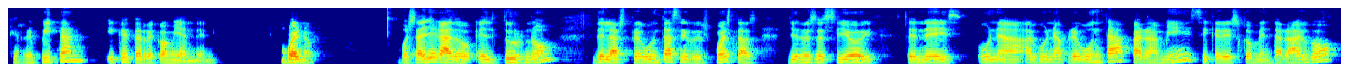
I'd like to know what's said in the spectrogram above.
que repitan y que te recomienden. Bueno, pues ha llegado el turno de las preguntas y respuestas. Yo no sé si hoy tenéis una, alguna pregunta para mí, si queréis comentar algo.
